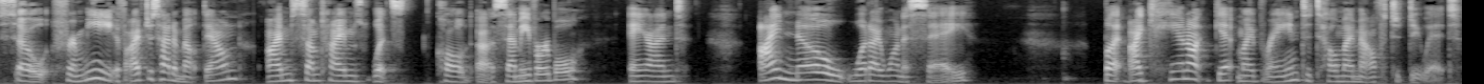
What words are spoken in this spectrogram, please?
So, for me, if I've just had a meltdown, I'm sometimes what's called uh, semi verbal, and I know what I want to say, but I cannot get my brain to tell my mouth to do it.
